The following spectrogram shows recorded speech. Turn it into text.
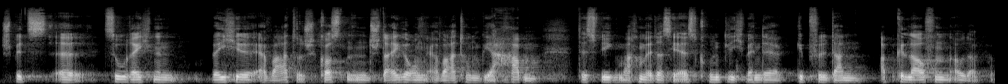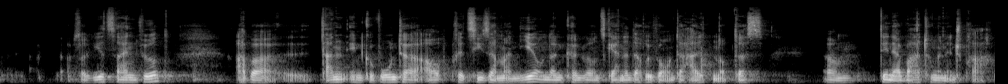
spitz äh, zurechnen, welche Erwartung, Kostensteigerungen, Erwartungen wir haben. Deswegen machen wir das ja erst gründlich, wenn der Gipfel dann abgelaufen oder absolviert sein wird. Aber äh, dann in gewohnter, auch präziser Manier. Und dann können wir uns gerne darüber unterhalten, ob das ähm, den Erwartungen entsprach.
